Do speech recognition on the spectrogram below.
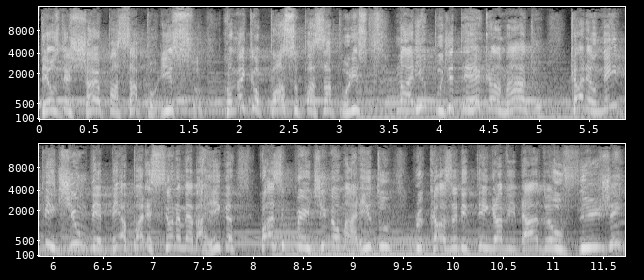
Deus deixar eu passar por isso? Como é que eu posso passar por isso? Maria podia ter reclamado. Cara, eu nem pedi um bebê, apareceu na minha barriga, quase perdi meu marido por causa de ter engravidado, eu virgem.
